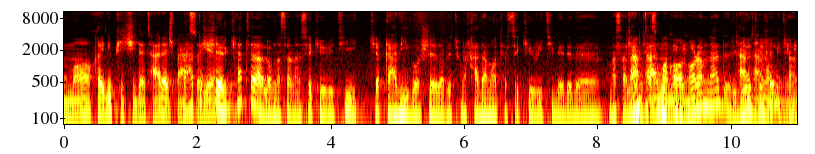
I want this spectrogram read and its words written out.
ما خیلی پیچیده ترش بحثای شرکت الان مثلا سکیوریتی که قوی باشه و بتونه خدمات security بده به مثلا کسب و کارها هم نداری که خیلی کمه.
